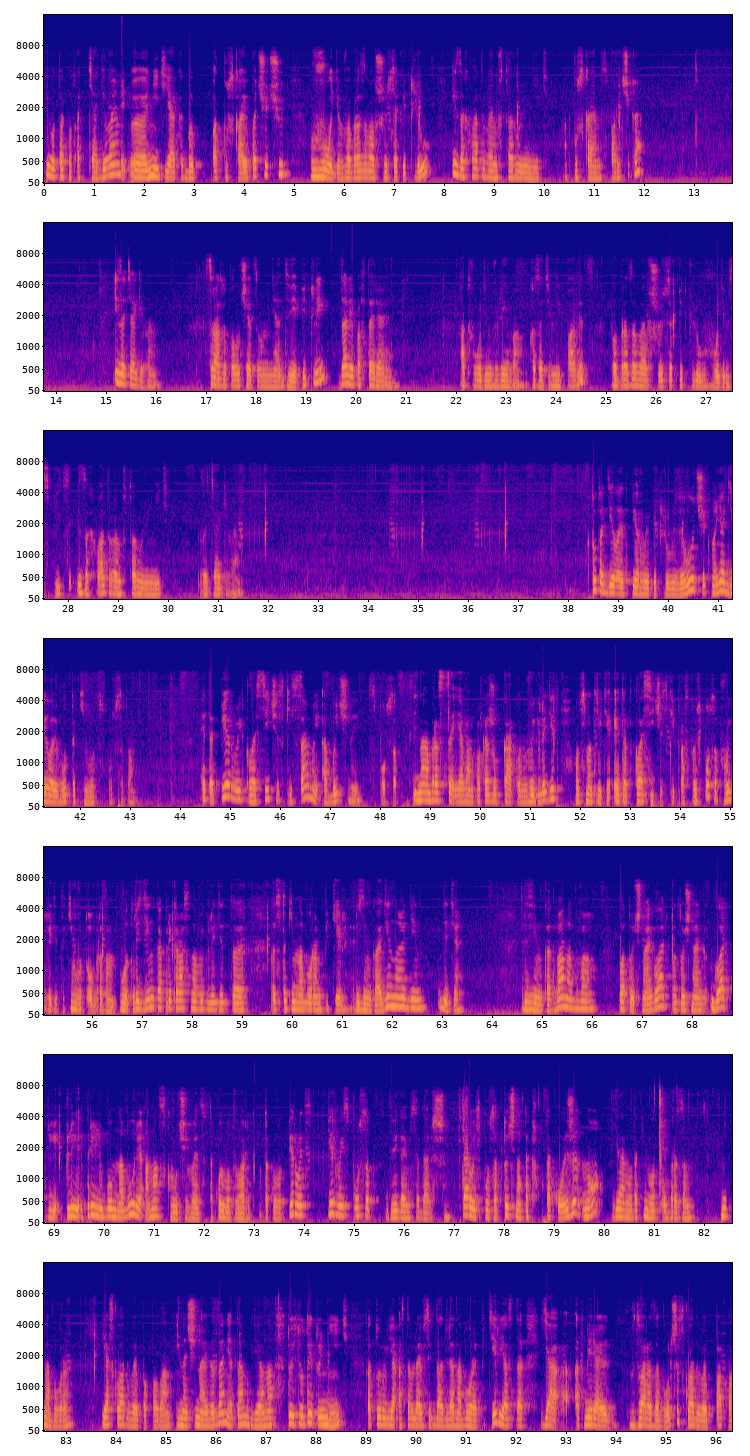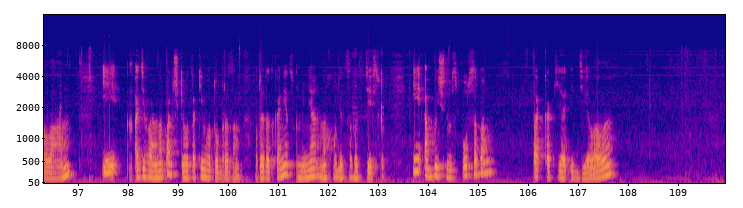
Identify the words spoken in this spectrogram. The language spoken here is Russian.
И вот так вот оттягиваем. Э, нить я как бы отпускаю по чуть-чуть вводим в образовавшуюся петлю и захватываем вторую нить. Отпускаем с пальчика. И затягиваем сразу получается у меня 2 петли. Далее повторяем. Отводим влево указательный палец. В образовавшуюся петлю вводим спицы и захватываем вторую нить. Затягиваем. Кто-то делает первую петлю узелочек но я делаю вот таким вот способом это первый классический, самый обычный способ. На образце я вам покажу, как он выглядит. Вот смотрите, этот классический простой способ выглядит таким вот образом. Вот резинка прекрасно выглядит э, с таким набором петель. Резинка 1 на 1, видите? Резинка 2 на 2, платочная гладь. Платочная гладь при, при, при любом наборе она скручивается. Такой вот валик. Вот такой вот первый Первый способ, двигаемся дальше. Второй способ точно так, такой же, но делаем вот таким вот образом. Нить набора я складываю пополам и начинаю вязание там, где она... То есть вот эту нить, которую я оставляю всегда для набора петель, я, я отмеряю в два раза больше, складываю пополам и одеваю на пальчики вот таким вот образом. Вот этот конец у меня находится вот здесь вот. И обычным способом, так как я и делала,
